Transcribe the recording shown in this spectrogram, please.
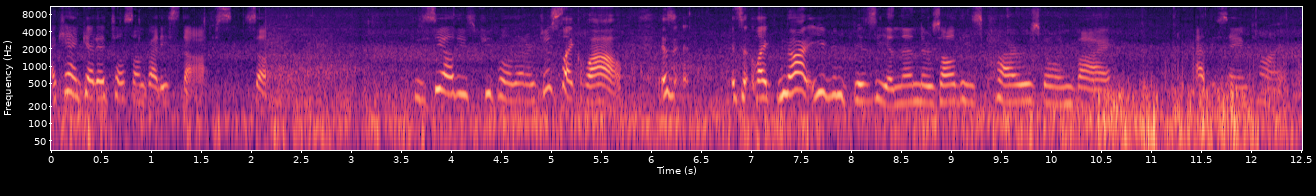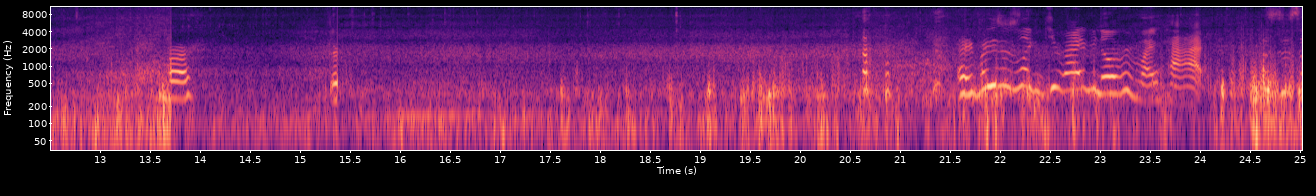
I can't get it till somebody stops. So you see all these people that are just like, wow. Is it, it's like not even busy and then there's all these cars going by at the same time. Or, Everybody's just like driving over my hat. This is so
